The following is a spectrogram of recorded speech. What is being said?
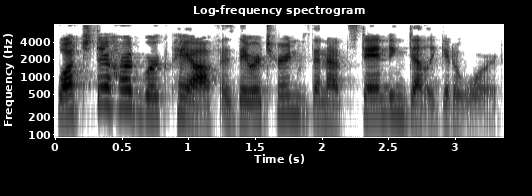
watched their hard work pay off as they returned with an Outstanding Delegate Award.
